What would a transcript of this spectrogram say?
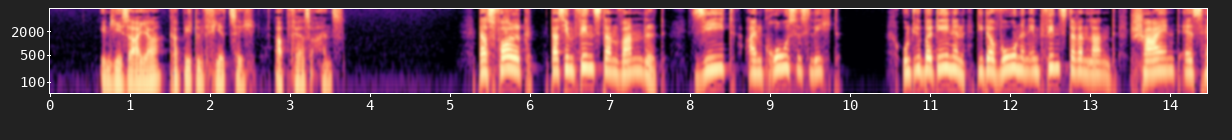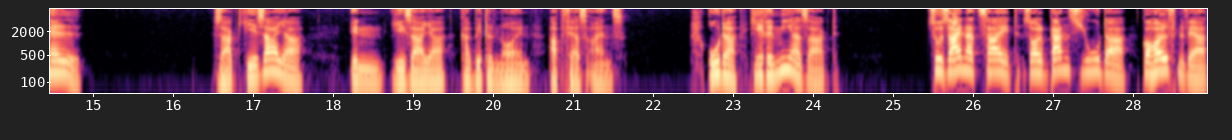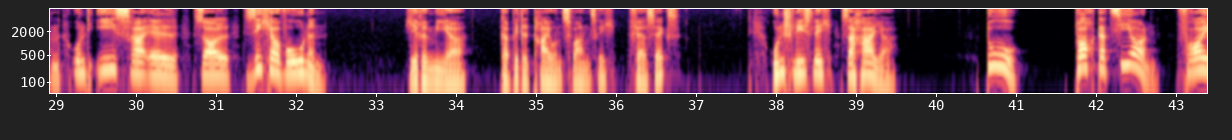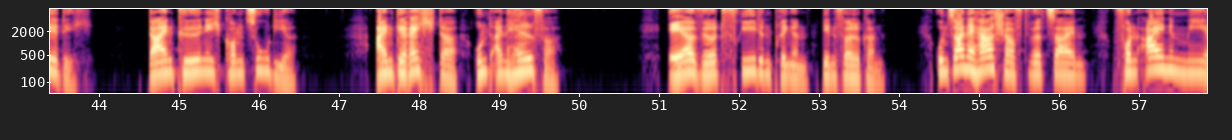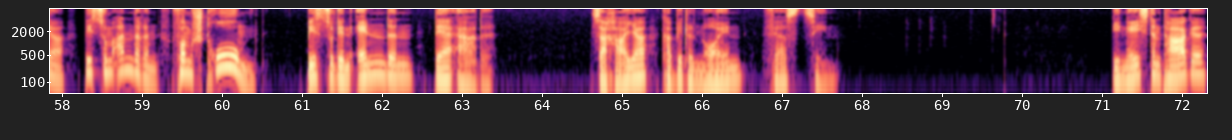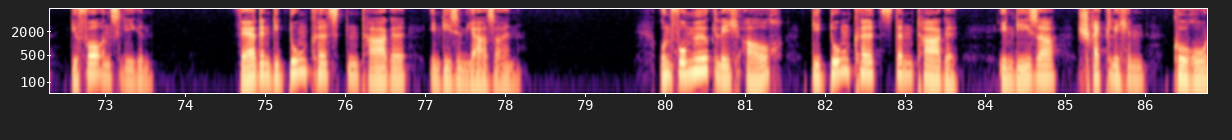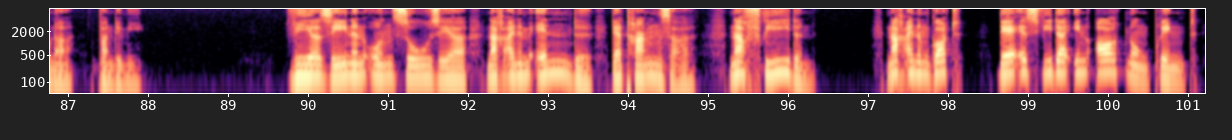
in Jesaja Kapitel 40 ab Vers 1. Das Volk, das im Finstern wandelt, sieht ein großes Licht, und über denen, die da wohnen im finsteren Land, scheint es hell. Sagt Jesaja in Jesaja Kapitel 9 ab Vers 1. Oder Jeremia sagt, zu seiner Zeit soll ganz Juda geholfen werden und Israel soll sicher wohnen. Jeremia Kapitel 23, Vers 6. Und schließlich Sacharja. Du, Tochter Zion, freue dich. Dein König kommt zu dir. Ein Gerechter und ein Helfer. Er wird Frieden bringen den Völkern und seine Herrschaft wird sein von einem Meer bis zum anderen, vom Strom bis zu den Enden der Erde. Sacharja Kapitel 9, Vers 10. Die nächsten Tage, die vor uns liegen, werden die dunkelsten Tage in diesem Jahr sein. Und womöglich auch die dunkelsten Tage in dieser schrecklichen Corona-Pandemie. Wir sehnen uns so sehr nach einem Ende der Drangsal, nach Frieden, nach einem Gott, der es wieder in Ordnung bringt,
